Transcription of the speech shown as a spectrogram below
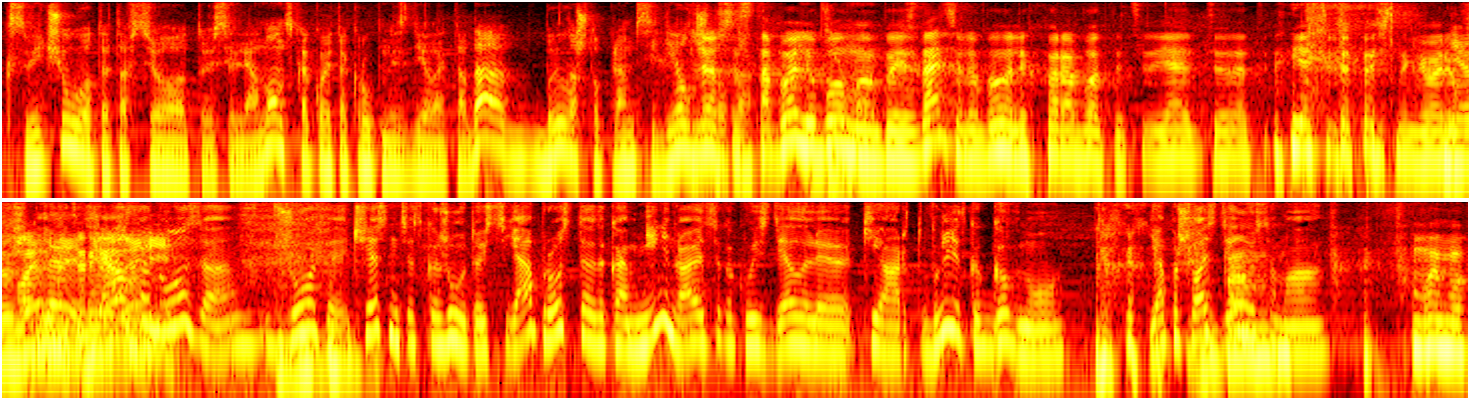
к свечу, вот это все, то есть или анонс какой-то крупный сделать, тогда было, что прям сидел Леша, что-то с тобой любому делал. бы издателю было легко работать. Я, те- я тебе точно говорю. Неужели-. Я Неужели- заноза в жопе, честно тебе скажу. То есть я просто такая, мне не нравится, как вы сделали киарт. Выглядит как говно. Я пошла, сделаю сама. По-моему,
